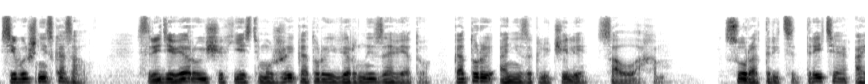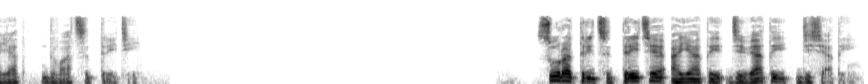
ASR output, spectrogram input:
Всевышний сказал, «Среди верующих есть мужи, которые верны завету, который они заключили с Аллахом». Сура 33, аят 23. Сура 33, аяты 9-10.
